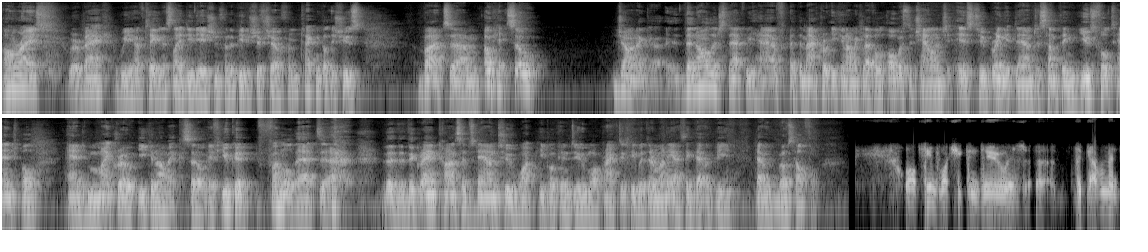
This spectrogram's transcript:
All right, we're back. We have taken a slight deviation from the Peter Schiff Show from technical issues. But, um, okay, so, John, I, the knowledge that we have at the macroeconomic level, always the challenge is to bring it down to something useful, tangible, and microeconomic. So if you could funnel that, uh, the, the, the grand concepts down to what people can do more practically with their money, I think that would be that would be most helpful. Well, it seems what you can do is uh, the government,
